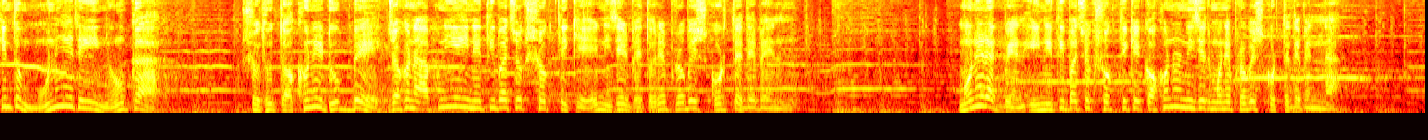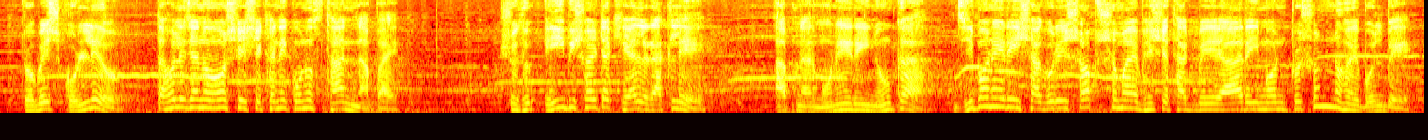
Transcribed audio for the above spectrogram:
কিন্তু মনের এই নৌকা শুধু তখনই ডুববে যখন আপনি এই নেতিবাচক শক্তিকে নিজের ভেতরে প্রবেশ করতে দেবেন। মনে রাখবেন, এই নেতিবাচক শক্তিকে কখনো নিজের মনে প্রবেশ করতে দেবেন না। প্রবেশ করলেও তাহলে যেন সে সেখানে কোনো স্থান না পায়। শুধু এই বিষয়টা খেয়াল রাখলে আপনার মনের এই নৌকা জীবনের এই সাগরে সব সময় ভেসে থাকবে আর এই মন প্রসন্ন হয়ে বলবে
